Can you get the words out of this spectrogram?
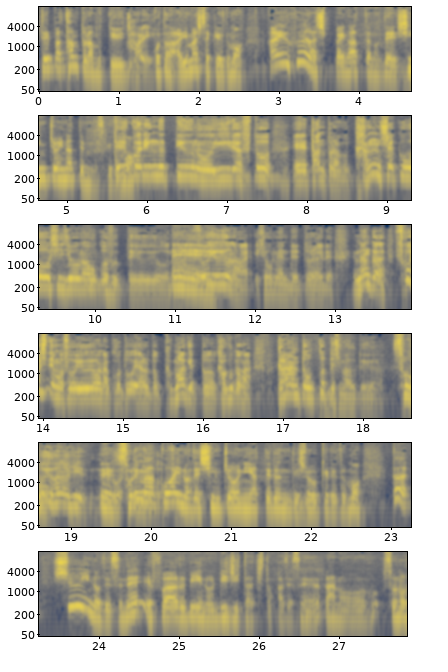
テーパータントラムっていうことがありましたけれども、はい、ああいうふうな失敗があったので、慎重になってるんですけどテーパリングっていうのを言い出すと、えー、タントラム、感触を市場が起こすっていうような、えー、そういうような表現で捉えて、なんか少しでもそういうようなことをやると、マーケットの株価がガーンと落っこってしまうというような、そう。そういう話、えー、それが怖いので慎重にやってるんでしょうけれども、うん、ただ、周囲のですね、FRB の理事たちとかですね、あのその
